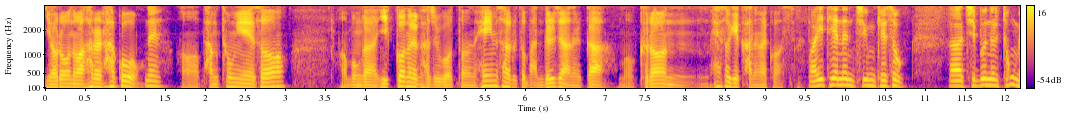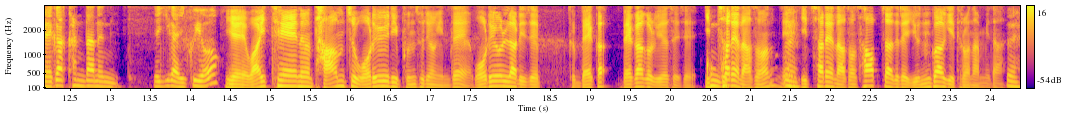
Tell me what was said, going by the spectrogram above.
여론화를 하고 네. 어, 방통위에서 어, 뭔가 이건을 가지고 어떤 해임사를 또 만들지 않을까 뭐 그런 해석이 가능할 것 같습니다. YTN은 지금 계속 어, 지분을 통 매각한다는 얘기가 있고요. 예, YTN은 다음 주 월요일이 분수령인데 월요일 날 이제 그 매각 매각을 위해서 이제. 입찰에 나선 예, 네. 입찰에 나선 사업자들의 윤곽이 드러납니다. 네.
